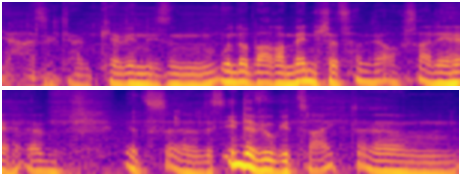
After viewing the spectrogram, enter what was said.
Ja, also Kevin ist ein wunderbarer Mensch. Das haben ja auch seine ähm, jetzt äh, das Interview gezeigt. Ähm,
